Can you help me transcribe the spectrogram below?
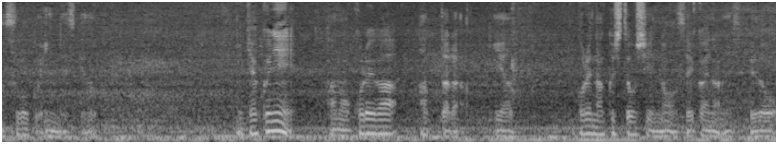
あ、すごくいいんですけど。逆にあのこれがあったらいやこれなくしてほしいの正解なんですけど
